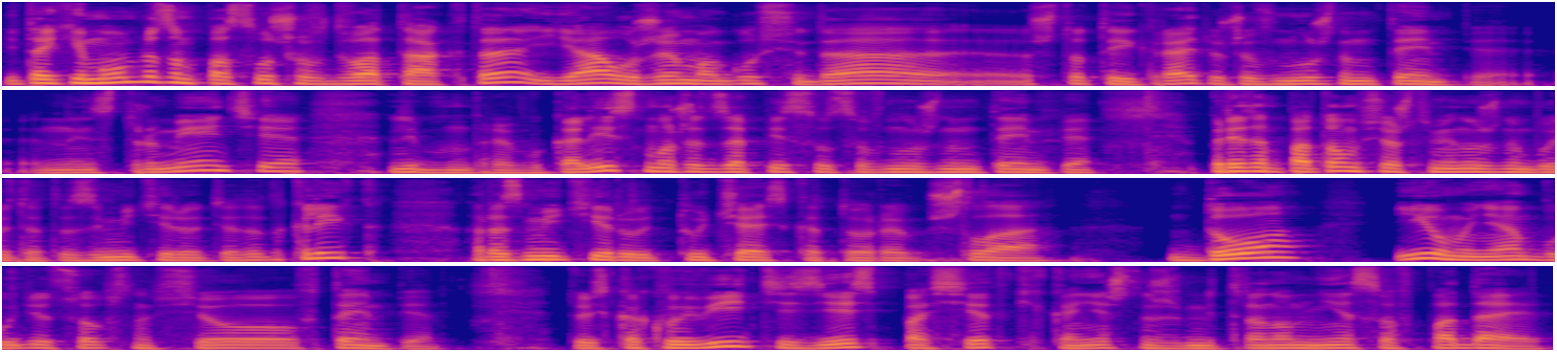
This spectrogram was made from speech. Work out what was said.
И таким образом, послушав два такта, я уже могу сюда э, что-то играть уже в нужном темпе на инструменте, либо, например, вокалист может записываться в нужном темпе. При этом потом все, что мне нужно будет, это замютировать этот клик, размютировать ту часть, которая шла до, и у меня будет, собственно, все в темпе. То есть, как вы видите, здесь по сетке, конечно же, метроном не совпадает,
